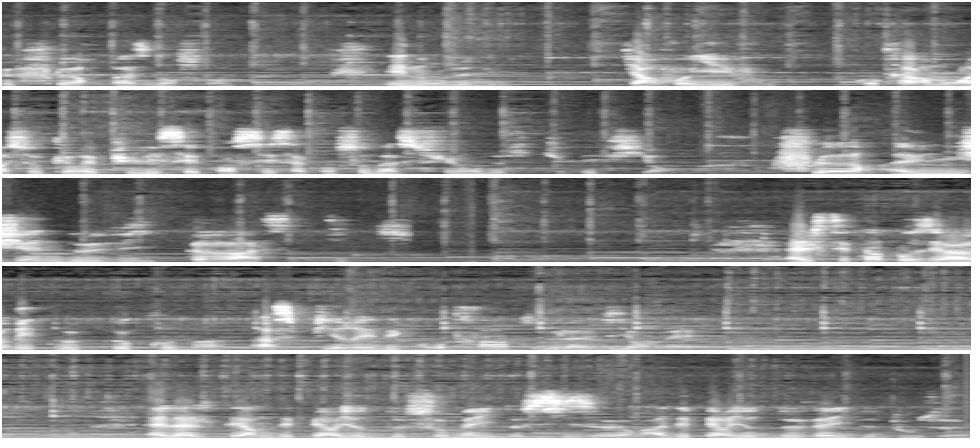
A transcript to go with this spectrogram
que Fleur passe dans son lit, et non de nuit. Car voyez-vous, Contrairement à ce qu'aurait pu laisser penser sa consommation de stupéfiants, Fleur a une hygiène de vie drastique. Elle s'est imposée un rythme peu commun, inspiré des contraintes de la vie en mer. Elle alterne des périodes de sommeil de 6 heures à des périodes de veille de 12 heures.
